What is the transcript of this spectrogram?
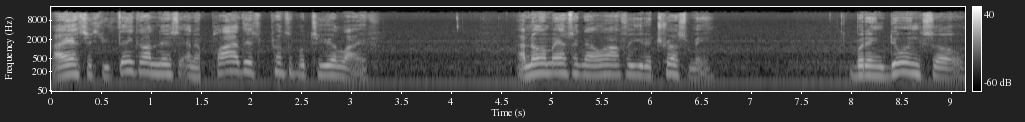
I ask that you think on this and apply this principle to your life. I know I'm asking a lot for you to trust me, but in doing so,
